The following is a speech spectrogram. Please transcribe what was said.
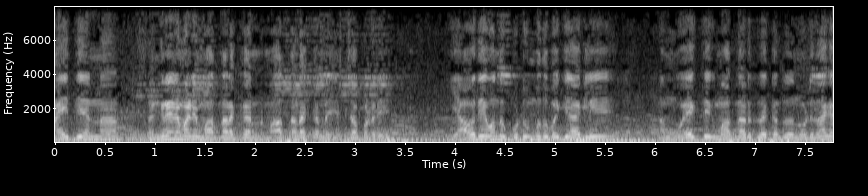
ಮಾಹಿತಿಯನ್ನ ಸಂಗ್ರಹಣೆ ಮಾಡಿ ಮಾತನಾಡಕ ಮಾತನಾಡಕ್ಕನ್ನ ಇಷ್ಟಪಡ್ರಿ. ಯಾವುದೇ ಒಂದು ಕುಟುಂಬದ ಬಗ್ಗೆ ಆಗಲಿ ನಮ್ಮ ವೈಯಕ್ತಿಕ ಮಾತನಾಡಿರ್ತಕ್ಕಂಥದ್ದು ನೋಡಿದಾಗ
